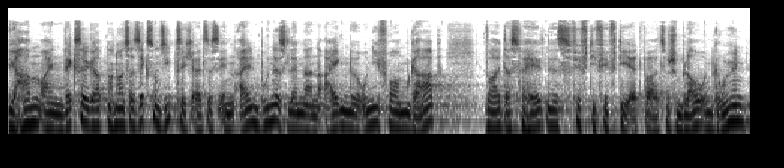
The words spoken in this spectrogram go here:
Wir haben einen Wechsel gehabt nach 1976, als es in allen Bundesländern eigene Uniformen gab war das Verhältnis 50-50 etwa zwischen Blau und Grün.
